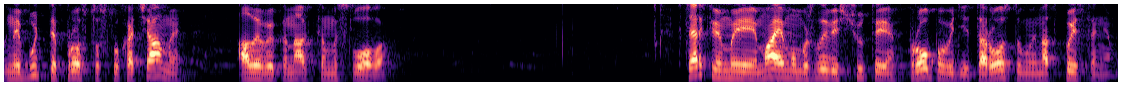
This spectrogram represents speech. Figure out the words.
не будьте просто слухачами, але виконавцями слова. В церкві ми маємо можливість чути проповіді та роздуми над Писанням.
